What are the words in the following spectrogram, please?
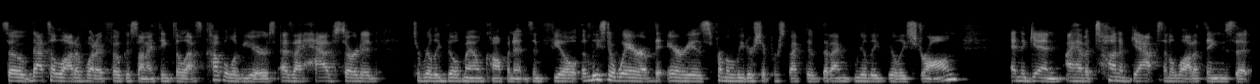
So that's a lot of what i focused on i think the last couple of years as i have started to really build my own confidence and feel at least aware of the areas from a leadership perspective that i'm really really strong and again i have a ton of gaps and a lot of things that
